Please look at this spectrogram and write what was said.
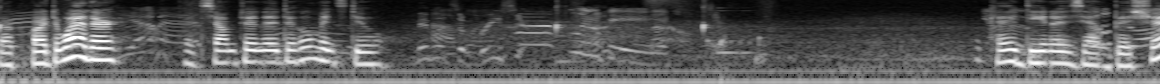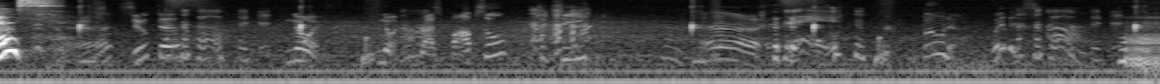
Talk about the weather. That's something that the humans do. Okay, Dina is ambitious. Uh,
